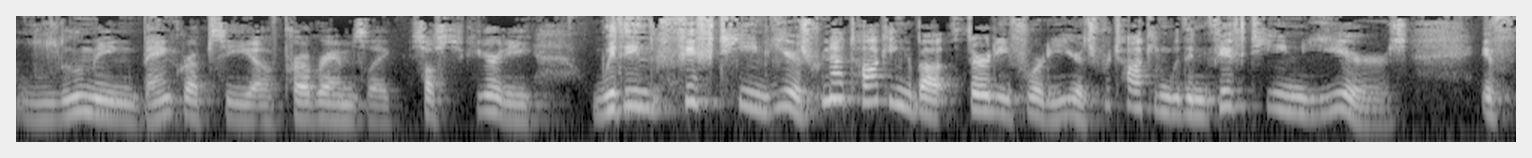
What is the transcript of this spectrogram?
looming bankruptcy of programs like Social Security within 15 years, we're not talking about 30, 40 years, we're talking within 15 years, if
